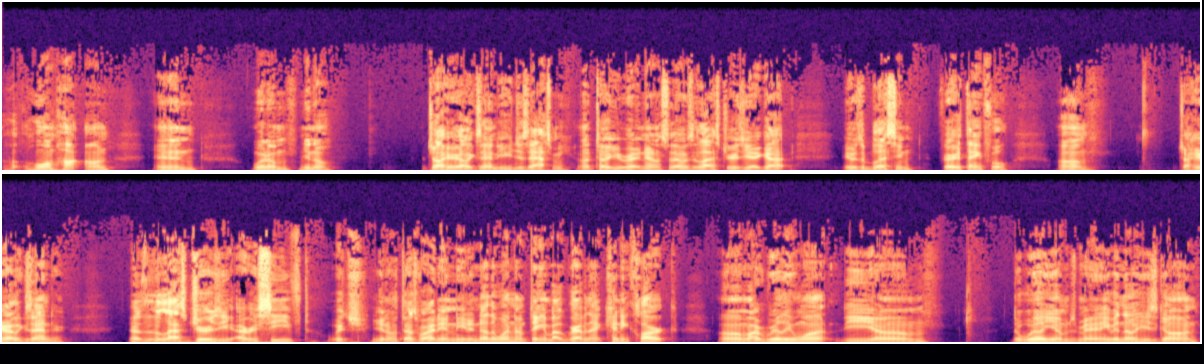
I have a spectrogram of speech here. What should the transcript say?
who I'm hot on, and what I'm you know Jaire Alexander, you just ask me. I'll tell you right now. So that was the last jersey I got. It was a blessing. Very thankful. Um, Jaire Alexander. That was the last jersey I received, which, you know, that's why I didn't need another one. I'm thinking about grabbing that Kenny Clark. Um, I really want the um, the Williams, man, even though he's gone.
